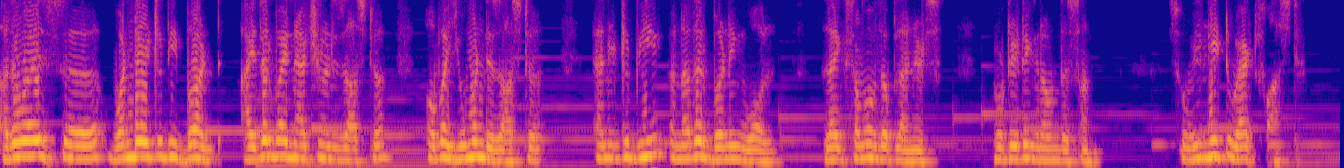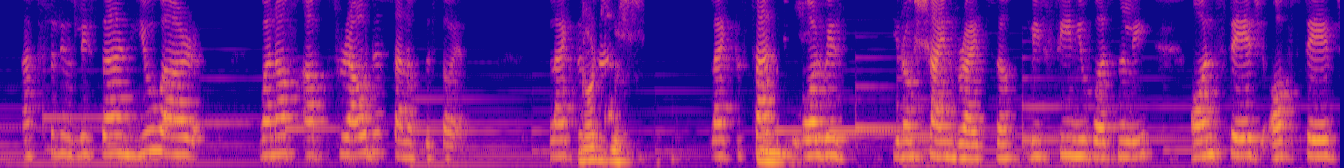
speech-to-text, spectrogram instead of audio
Otherwise, uh, one day it will be burnt either by natural disaster or by human disaster, and it will be another burning wall, like some of the planets rotating around the sun. So we need to act fast. Absolutely, son. You are one of our proudest son of the soil. Like the God sun, bless. like the sun, mm. you always, you know, shine bright, sir. We've seen you personally on stage, off stage,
